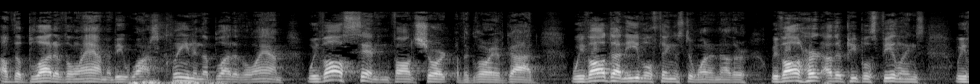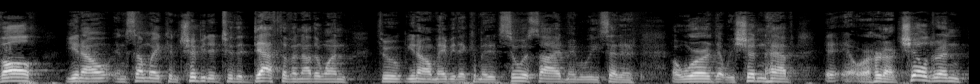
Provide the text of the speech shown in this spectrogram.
of the blood of the Lamb and be washed clean in the blood of the Lamb. We've all sinned and fallen short of the glory of God. We've all done evil things to one another. We've all hurt other people's feelings. We've all, you know, in some way contributed to the death of another one through, you know, maybe they committed suicide. Maybe we said a, a word that we shouldn't have eh, or hurt our children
